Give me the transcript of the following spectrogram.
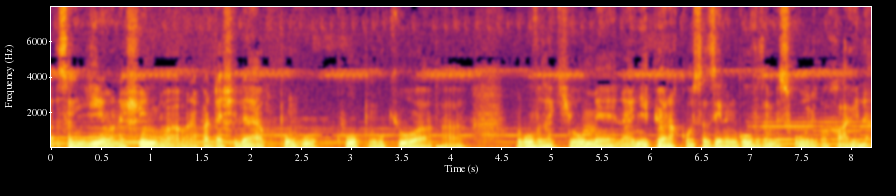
uh, saa nyingine wanashindwa wanapata shida ya kupungukiwa uh, nguvu za kiume na wenyewe pia wanakosa zile nguvu za misuli kwa kawaida.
